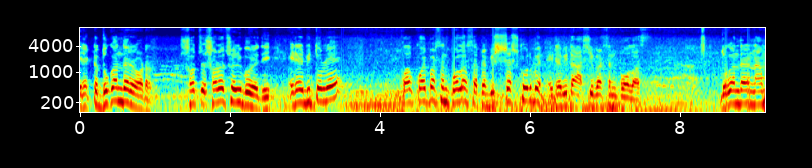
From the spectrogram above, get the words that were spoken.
এটা একটা দোকানদারের অর্ডার সরাসরি বলে দিই, এটার ভিতরে কয় পার্সেন্ট পলাশ আপনি বিশ্বাস করবেন? এটার ভিতরে আশি পার্সেন্ট পলাশ দোকানদারের নাম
